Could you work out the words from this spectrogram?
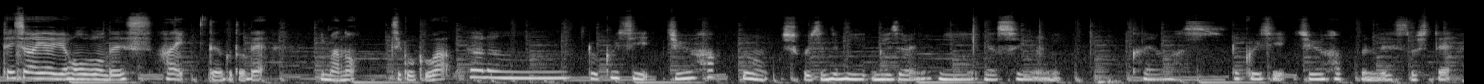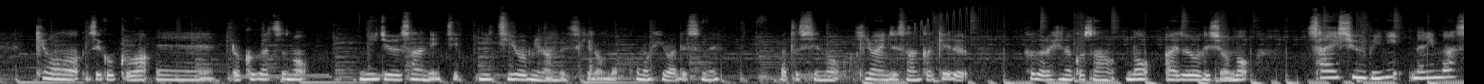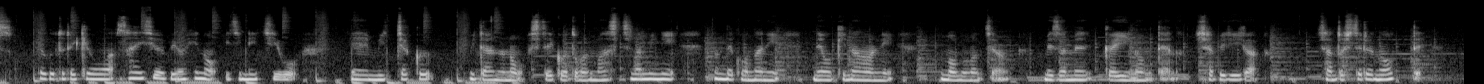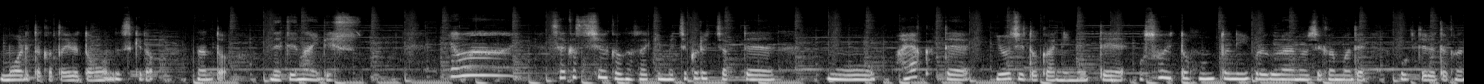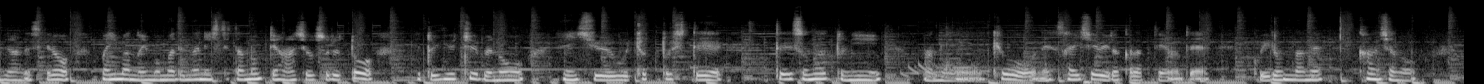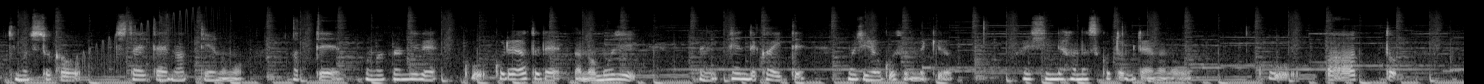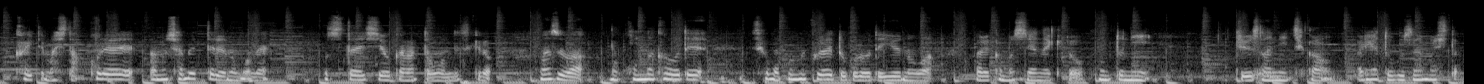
テンションややです。はい。ということで、今の時刻は、たらーん、6時18分。ちょっと全然見見えづらいね。見えやすいように変えます。6時18分です。そして、今日の時刻は、えー、6月の23日、日曜日なんですけども、この日はですね、私のヒロインズさん×神楽ひな子さんのアイドルオーディションの最終日になります。ということで今日は最終日の日の一日を、えー、密着みたいなのをしていこうと思います。ちなみになんでこんなに寝起きなのに、のぼのちゃん目覚めがいいのみたいな喋りがちゃんとしてるのって思われた方いると思うんですけど、なんと寝てないです。やばい生活習慣が最近めっちゃ狂っちゃって、もう早くて4時とかに寝て遅いと本当にこれぐらいの時間まで起きてるって感じなんですけど、まあ、今の今まで何してたのっていう話をすると、えっと、YouTube の編集をちょっとしてでその後にあの今日ね最終日だからっていうのでこういろんなね感謝の気持ちとかを伝えたいなっていうのもあってこんな感じでこうこれ後であの文字何ペンで書いて文字残すんだけど配信で話すことみたいなのをこうバーッと書いてました。これあの喋ってるのもねお伝えしようかなと思うんですけどまずは、まあ、こんな顔でしかもこんな暗いところで言うのはあれかもしれないけど本当に13日間ありがとうございました。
